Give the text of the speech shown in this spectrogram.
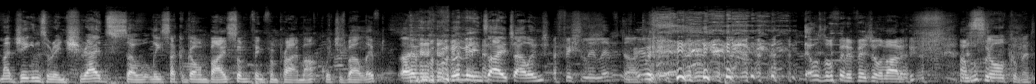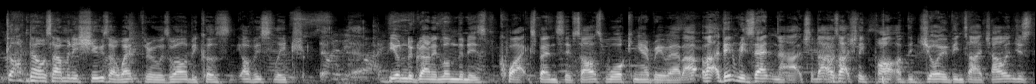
my jeans were in shreds, so at least I could go and buy something from Primark, which is where I lived um, for the entire challenge. officially lived on. There was nothing official about it. I must store cupboard. God knows how many shoes I went through as well because obviously tr- uh, the underground in London is quite expensive. So I was walking everywhere. But I, I didn't resent that actually. That was actually part of the joy of the entire challenge. Just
